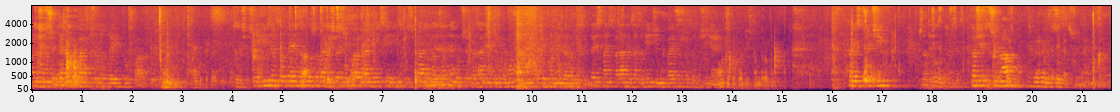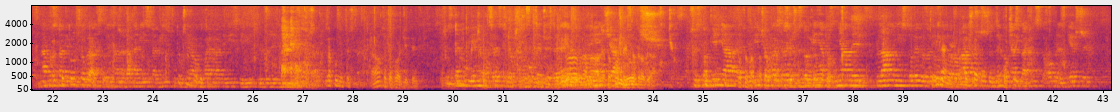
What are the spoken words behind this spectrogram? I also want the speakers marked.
Speaker 1: co do projektu uchwały? Nie widzę, poddaję na głosowanie projekt uchwały Rady Miejskiej w sprawie odwrotnego przekazania nieruchomości gminnej formie darowicy. Kto jest z Państwa radnych za podjęciem uchwały? Proszę o podniesienie
Speaker 2: O
Speaker 1: ręki.
Speaker 2: co to chodzi z tą drogą?
Speaker 1: Kto jest przeciw? Kto się wstrzymał? Na podstawie głosowania że Rada Miejska w Wińsku podjęła uchwałę Rady Miejskiej w Wińsku wyżej.
Speaker 3: Za późno przeczytałem.
Speaker 2: A o co to chodzi ty? No
Speaker 1: przystąpienia, podjęcia uchwały przystąpienia do zmiany planu miejscowego zagospodarowania przestrzennego miasta Chińsko obręb pierwszy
